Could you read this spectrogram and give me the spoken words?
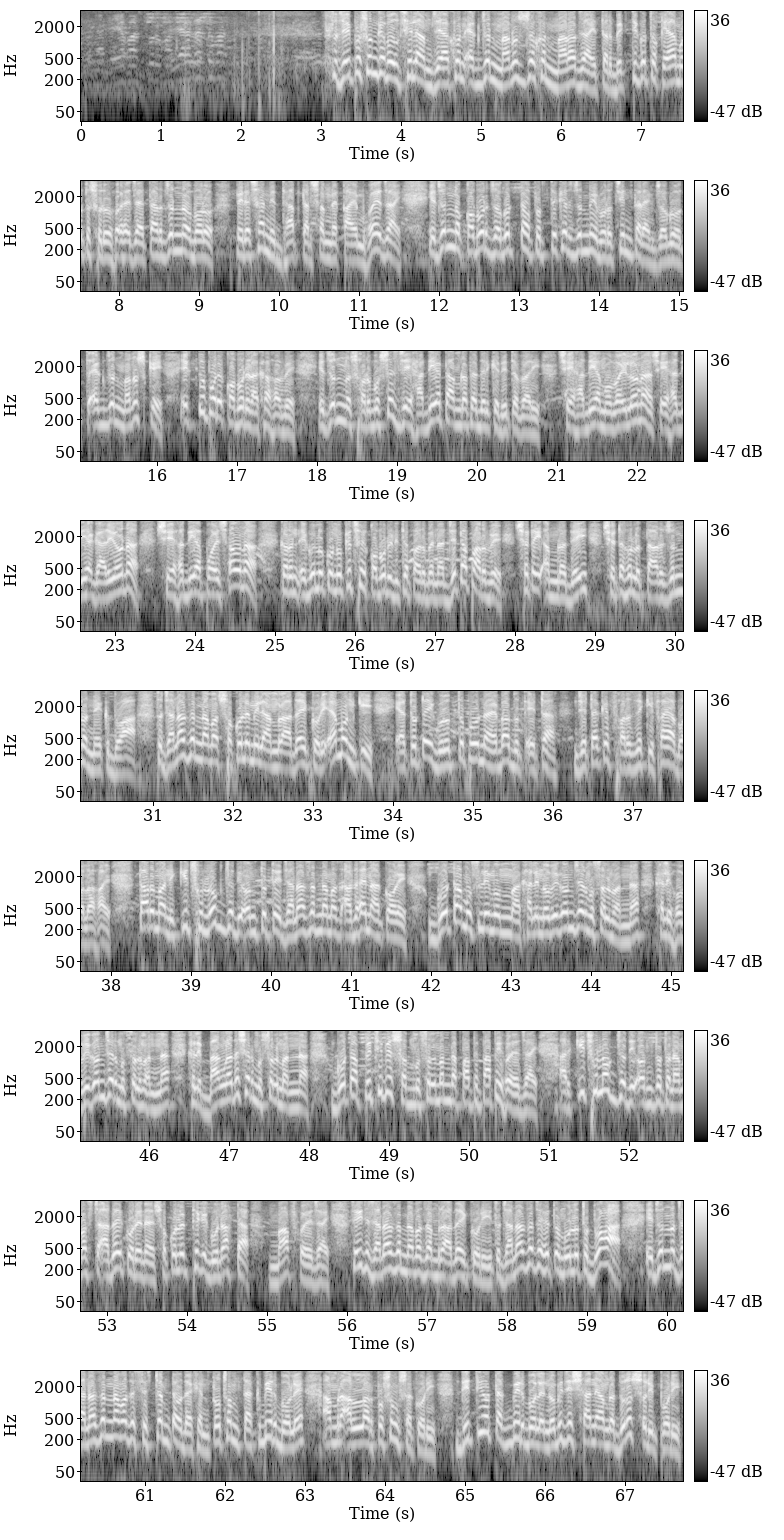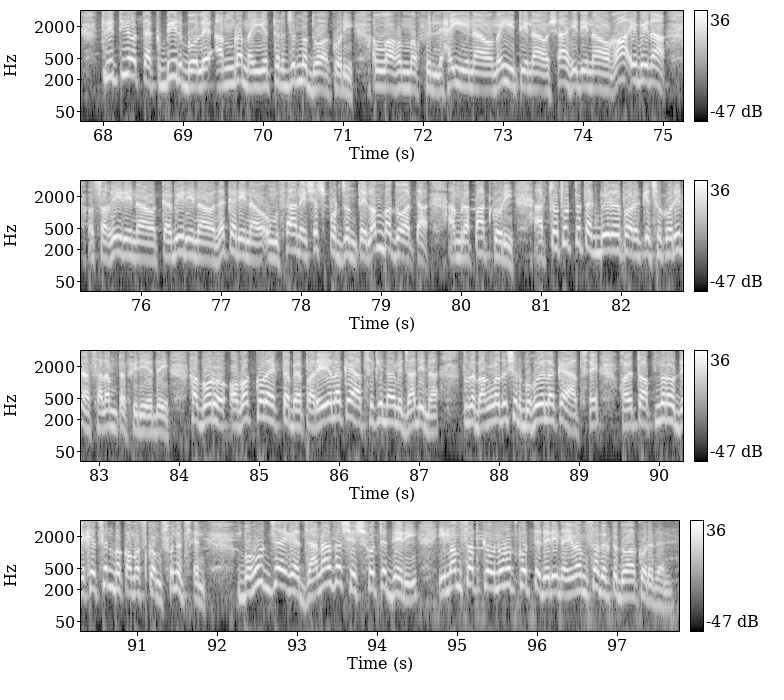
তো যে প্রসঙ্গে বলছিলাম যে এখন একজন মানুষ যখন মারা যায়, তার ব্যক্তিগত কেয়ামত শুরু হয়ে যায়, তার জন্য বড় পেরেশানির ধাপ তার সামনে কায়েম হয়ে যায়। এজন্য কবর জগৎটাও প্রত্যেকের জন্যই বড় চিন্তার এক জগৎ। একজন মানুষকে একটু পরে কবরে রাখা হবে। এজন্য সর্বশেষ যে হাদিয়াটা আমরা তাদেরকে দিতে পারি, সে হাদিয়া মোবাইলও না, সে হাদিয়া গাড়িও না, সে হাদিয়া পয়সাও না, কারণ এগুলো কোনো কিছুই কবরে দিতে পারবে না। যেটা পারবে, সেটাই আমরা দেই, সেটা হলো তার জন্য নেক দোয়া। তো জানাজার নামাজ সকলে মিলে আমরা আদায় করি এমন কি এতটাই গুরুত্বপূর্ণ এবাদত এটা যেটাকে ফরজে কিফায়া বলা হয়। তার মানে কিছু লোক যদি অন্তত জানাজার নামাজ আদায় না করে, গোটা মুসলিম উম্মা, খালি নবীগঞ্জের মুসলমান না, খালি হবিগঞ্জের মুসলমান না, খালি বাংলাদেশের মুসলমান না, গোটা পৃথিবীর সব মুসলমানরা পাপে পাপি হয়ে যায়। আর কিছু লোক যদি অন্তত নামাজটা আদায় করে নেয়, সকলের থেকে গুনাহটা মাফ হয়ে যায়। সেই যে জানাজার নামাজ আমরা আদায় করি, তো জানাজা যেহেতু মূলত দোয়া, এজন্য জানাজার নামাজের সিস্টেমটাও দেখেন, প্রথম তাকবীর বলে আমরা আল্লাহর প্রশংসা করি। দ্বিতীয় তাকবীর বলে নবীজির শানে আমরা দুরূদ শরীফ পড়ি। তৃতীয় তাকবীর বলে আমরা মাইয়াতের জন্য দোয়া করি। আল্লাহুম্মা গফির লিহাইয়িনা ওয়া মাইয়িতিনা ওয়া শাহিদিনা ওয়া গায়িবিনা ওয়া সগীরিনা ওয়া কাবীরিনা ওয়া যাকারিনা ওয়া উনসানা এই শেষ পর্যন্ত লম্বা দোয়াটা আমরা পাঠ করি। আর চতুর্থ তাকবীরের পর কিছু করি না, সালামটা ফিরিয়ে দেই। হ্যাঁ বড় অবাক করা একটা ব্যাপার, এই এলাকায় আছে কিনা আমি জানি না, তবে বাংলাদেশের বহু এলাকায় আছে। হয়তো আপনারাও দেখেছেন বা কমাস কম শুনেছেন। বহু জায়গায় জানাজা শেষ হতে দেরি। ইমাম সাহেবকে অনুরোধ করতে দেরি না। ইমাম সাহেব একটু দোয়া করে দেন।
